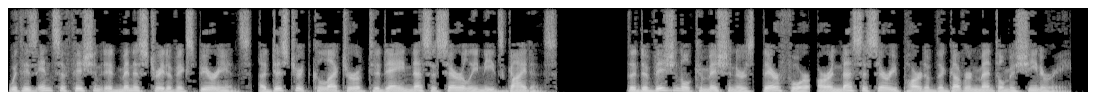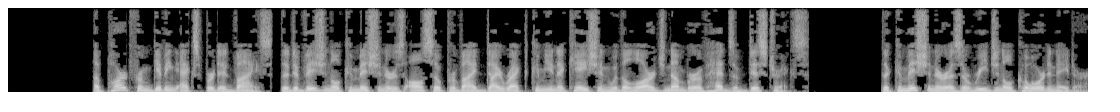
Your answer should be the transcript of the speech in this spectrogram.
With his insufficient administrative experience, a district collector of today necessarily needs guidance. The divisional commissioners, therefore, are a necessary part of the governmental machinery. Apart from giving expert advice, the divisional commissioners also provide direct communication with a large number of heads of districts. The commissioner is a regional coordinator.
